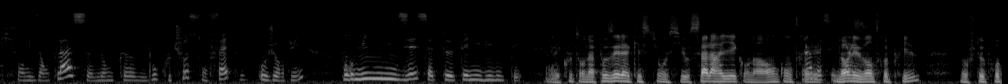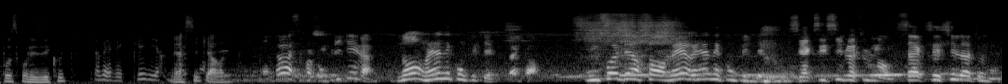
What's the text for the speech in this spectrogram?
qui sont mises en place. Donc euh, beaucoup de choses sont faites aujourd'hui pour minimiser cette pénibilité. Écoute, on a posé la question aussi aux salariés qu'on a rencontrés Ah bah, dans bien. les entreprises. Donc je te propose qu'on les écoute. Ah bah, avec plaisir. Merci Carole. Bon, ça va, c'est pas compliqué là. Non, rien n'est compliqué. D'accord. Une fois bien formé, rien n'est compliqué. C'est accessible à tout le monde. C'est accessible à tout le monde.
